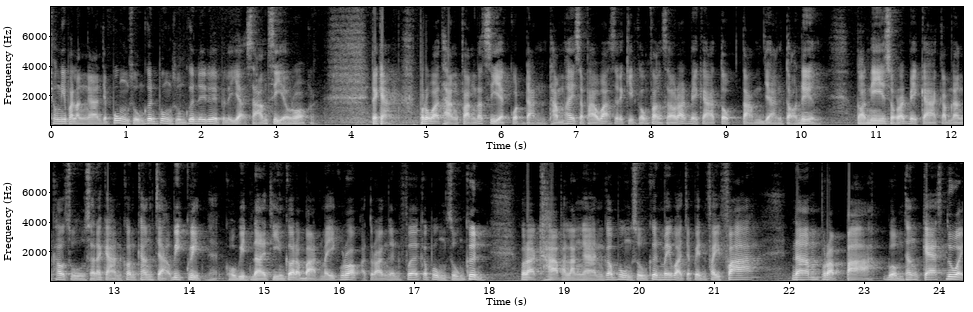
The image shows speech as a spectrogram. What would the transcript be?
ช่วงนี้พลังงานจะพุ่งสูงขึ้นพุ่งสูงขึ้นเรื่อยๆเป็นระยะ 3-4 รอบ นะครับเพราะว่าทางฝั่งรัสเซียกดดันทำให้สภาวะเศรษฐกิจของฝั่งสหรัฐอเมริกาตกต่ำอย่างต่อเนื่อง ตอนนี้สหรัฐอเมริกากำลังเข้าสู่สถานการณ์ค่อนข้างจะวิกฤตโควิด -19 ก็ระบาดมาอีกรอบอัตราเงินเฟ้อก็พุ่งสูงขึ้น ราคาพลังงานก็พุ่งสูงขึ้นไม่ว่าจะเป็นไฟฟ้า น้ำประปารวมทั้งแก๊สด้วย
